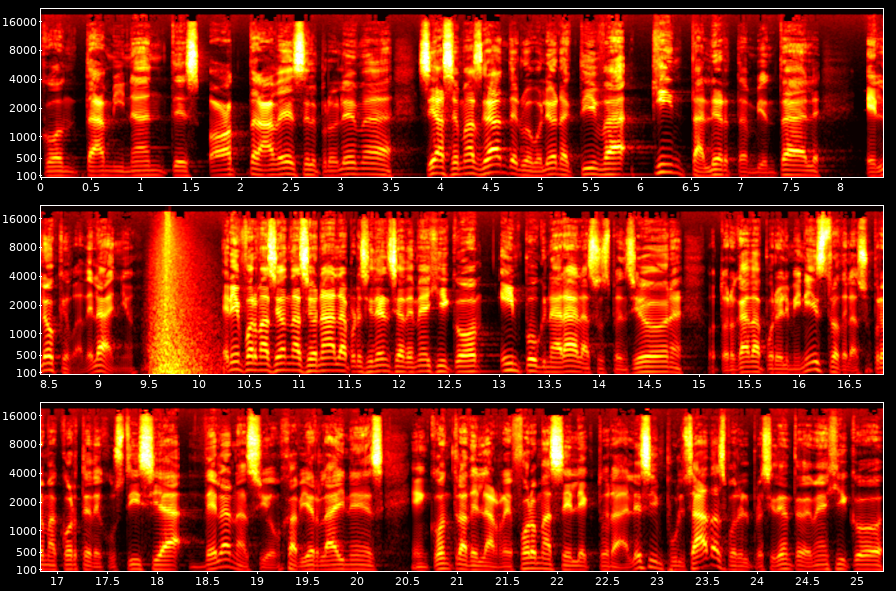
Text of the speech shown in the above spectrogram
contaminantes. Otra vez el problema se hace más grande. Nuevo León activa quinta alerta ambiental en lo que va del año. En información nacional, la presidencia de México impugnará la suspensión otorgada por el ministro de la Suprema Corte de Justicia de la Nación, Javier Laines, en contra de las reformas electorales impulsadas por el presidente de México,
